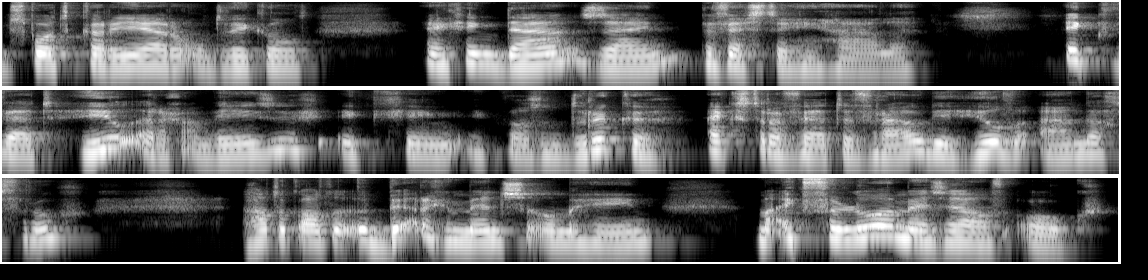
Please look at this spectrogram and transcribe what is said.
sportcarrière ontwikkeld en ging daar zijn bevestiging halen. Ik werd heel erg aanwezig. Ik, ging, ik was een drukke, extraverte vrouw die heel veel aandacht vroeg. Had ook altijd bergen mensen om me heen. Maar ik verloor mezelf ook.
